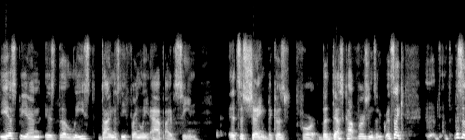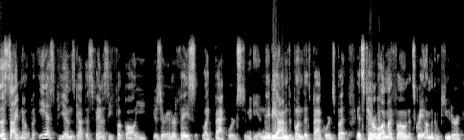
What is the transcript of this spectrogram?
ESPN is the least dynasty friendly app I've seen. It's a shame because for the desktop versions and it's like this is a side note, but ESPN's got this fantasy football user interface like backwards to me. And maybe I'm the one that's backwards, but it's terrible on my phone. It's great on the computer.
